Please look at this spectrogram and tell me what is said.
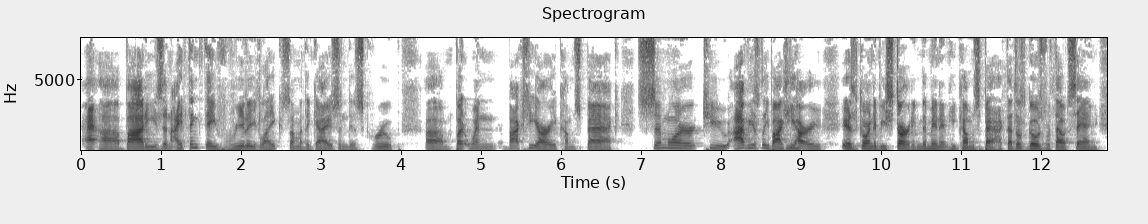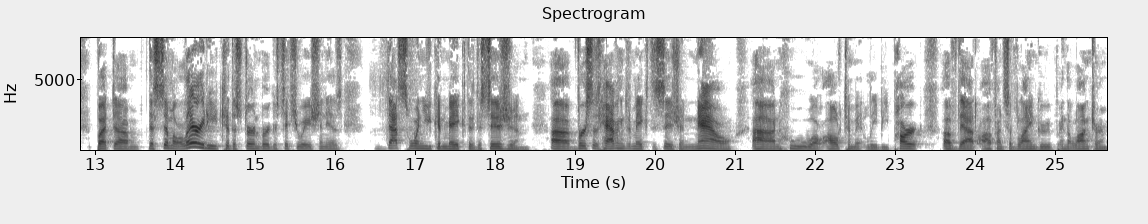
uh, bodies. And I think they really like some of the guys in this group. Um, but when Bakhtiari comes back, similar to obviously Bakhtiari is going to be starting the minute he comes back. That just goes without saying. But um, the similarity to the Sternberger situation is that's when you can make the decision uh, versus having to make a decision now on who will ultimately be part of that offensive line group in the long term.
